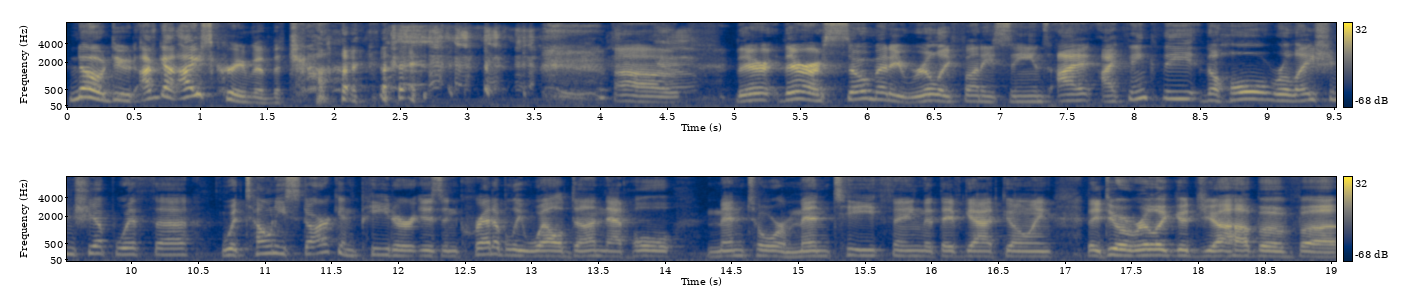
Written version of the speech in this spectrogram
no, dude, I've got ice cream in the truck. um, there there are so many really funny scenes. I, I think the the whole relationship with uh, with Tony Stark and Peter is incredibly well done. That whole mentor mentee thing that they've got going. They do a really good job of. Uh,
